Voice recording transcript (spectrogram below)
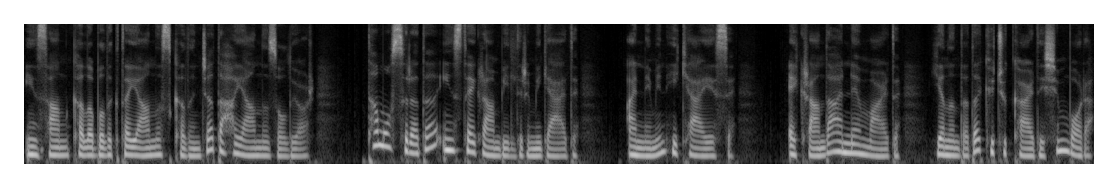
İnsan kalabalıkta yalnız kalınca daha yalnız oluyor. Tam o sırada Instagram bildirimi geldi. Annemin hikayesi. Ekranda annem vardı. Yanında da küçük kardeşim Bora.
